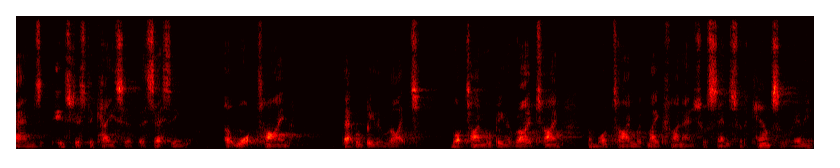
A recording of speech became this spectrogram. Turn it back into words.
and it's just a case of assessing at what time that would be the right, what time would be the right time and what time would make financial sense for the council really.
